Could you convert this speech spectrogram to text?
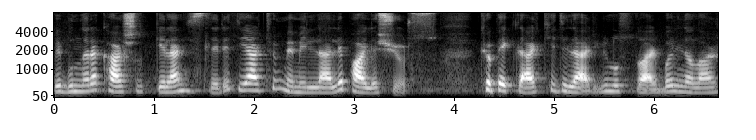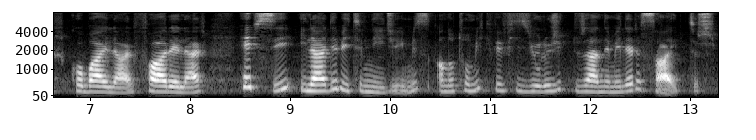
ve bunlara karşılık gelen hisleri diğer tüm memelilerle paylaşıyoruz. Köpekler, kediler, yunuslar, balinalar, kobaylar, fareler hepsi ileride betimleyeceğimiz anatomik ve fizyolojik düzenlemelere sahiptir.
